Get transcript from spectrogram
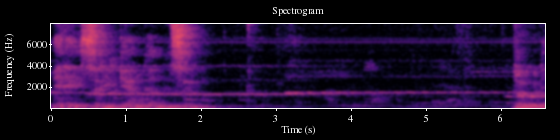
मेरे इस शरीर के अंग से भ्रुकुटी के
